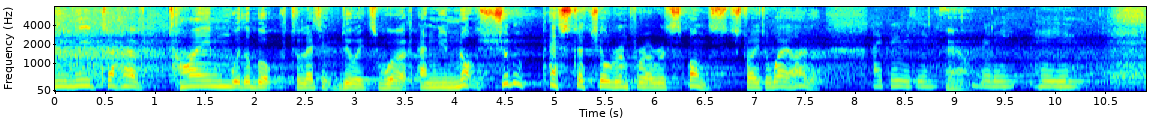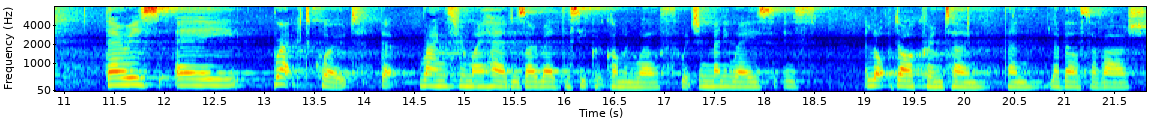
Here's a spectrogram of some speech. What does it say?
You need to have time with a book to let it do its work, and you not shouldn't pester children for a response straight away either. I agree with you. Yeah. I really hear you. There is a Brecht quote that rang through my head as I read The Secret Commonwealth, which in many ways is a lot darker in tone than La Belle Sauvage.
